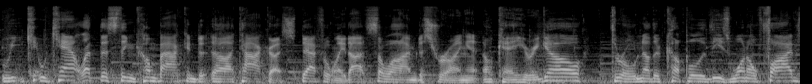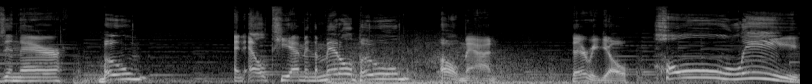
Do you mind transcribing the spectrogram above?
we can't, we can't let this thing come back and uh, attack us. Definitely. That's why I'm destroying it. Okay, here we go. Throw another couple of these 105s in there. Boom. An LTM in the middle. Boom. Oh, man. There we go. Holy.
